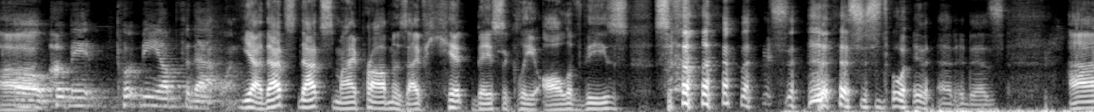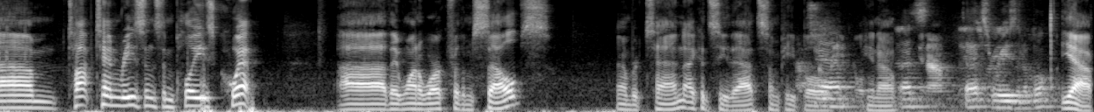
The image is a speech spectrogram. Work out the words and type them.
oh, put me put me up for that one. Yeah, that's that's my problem. Is I've hit basically all of these, so that's, that's just the way that it is. Um, top ten reasons employees quit. Uh, they want to work for themselves. Number ten, I could see that. Some people, Yeah. you know, That's that's reasonable. yeah.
